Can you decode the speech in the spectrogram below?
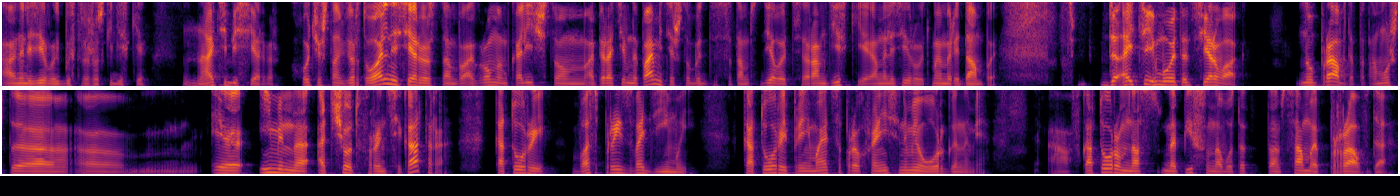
анализировать быстро жесткие диски. На тебе сервер. Хочешь там виртуальный сервер с там огромным количеством оперативной памяти, чтобы там сделать RAM-диски, анализировать memory дампы. Дайте ему этот сервак. Ну, правда, потому что э, э, именно отчет форенсикатора, который воспроизводимый, который принимается правоохранительными органами, э, в котором нас написана вот эта там самая правда,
